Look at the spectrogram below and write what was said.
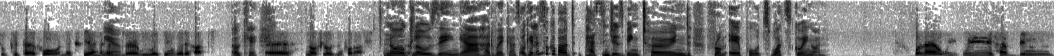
to prepare for next year, Yeah. and uh, we're working very hard. Okay. Uh, no closing for us. No closing. Yeah, hard workers. Okay, let's talk about passengers being turned from airports. What's going on? Well, uh, we we have been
